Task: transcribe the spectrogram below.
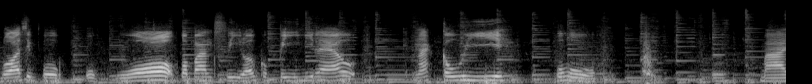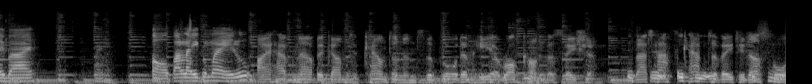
1,616 โอ้โห ประมาณ 400 กว่าปีที่แล้ว นักกวี โอ้โหเออ บายบายไปตอบอะไรก็ไม่รู้ I have now begun to countenance the boredom here of conversation that hath captivated us for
